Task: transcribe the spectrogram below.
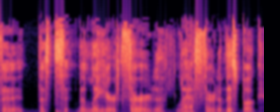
the the, the later third the last third of this book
